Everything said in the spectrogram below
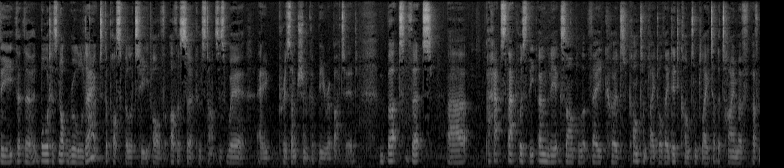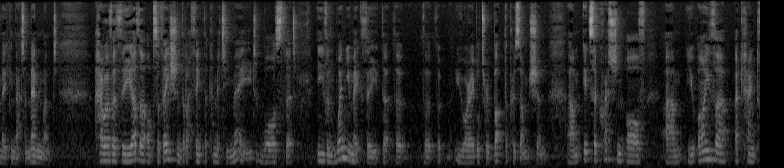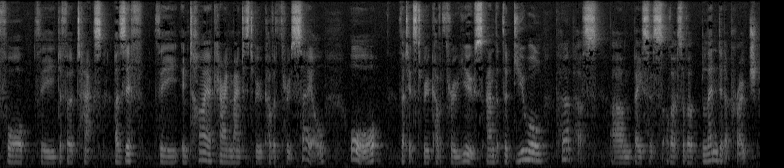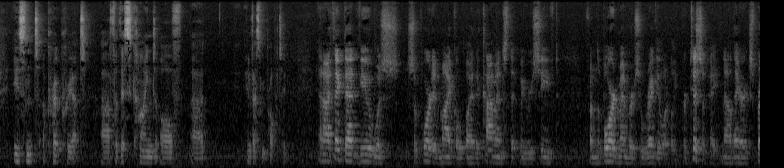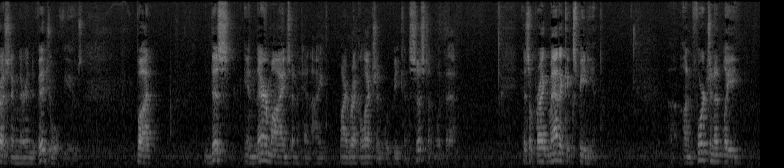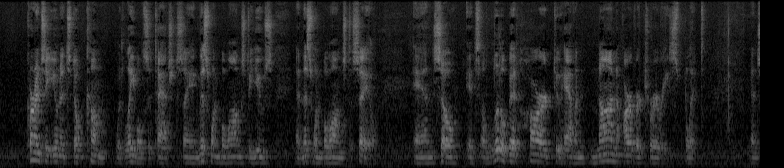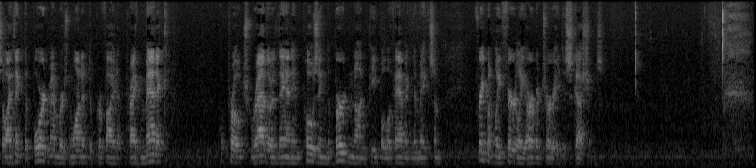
the, that the board has not ruled out the possibility of other circumstances where a presumption could be rebutted, but that uh, perhaps that was the only example that they could contemplate or they did contemplate at the time of, of making that amendment. However, the other observation that I think the committee made was that even when you make the, the, the, the, the you are able to rebut the presumption, um, it's a question of um, you either account for the deferred tax as if the entire carrying amount is to be recovered through sale, or that it's to be recovered through use, and that the dual purpose um, basis of a sort of a blended approach isn't appropriate uh, for this kind of uh, investment property. And I think that view was supported, Michael, by the comments that we received from the board members who regularly participate. Now they are expressing their individual views, but this, in their minds, and, and I, my recollection would be consistent with that, is a pragmatic expedient. Uh, unfortunately, currency units don't come with labels attached saying this one belongs to use and this one belongs to sale. And so it's a little bit hard to have a non arbitrary split. And so I think the board members wanted to provide a pragmatic approach rather than imposing the burden on people of having to make some frequently fairly arbitrary discussions.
